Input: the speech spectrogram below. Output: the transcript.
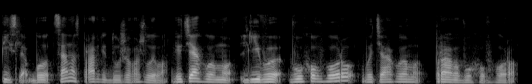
після, бо це насправді дуже важливо. Витягуємо ліве вухо вгору, витягуємо праве вухо вгору.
